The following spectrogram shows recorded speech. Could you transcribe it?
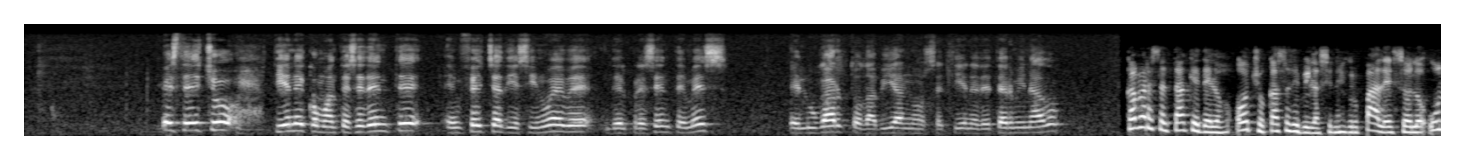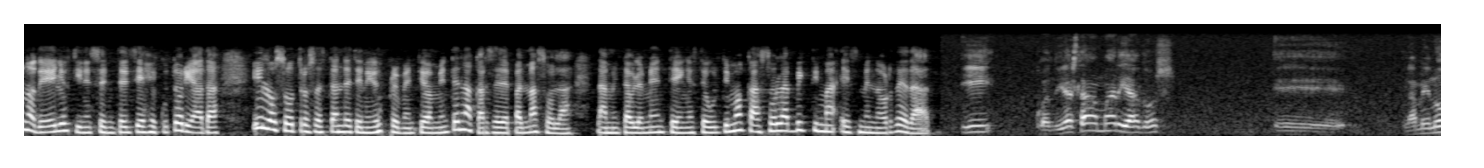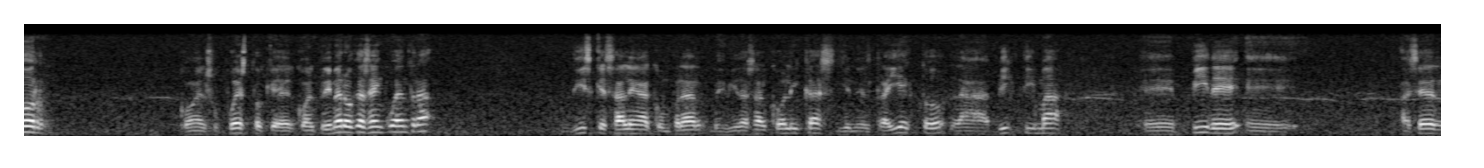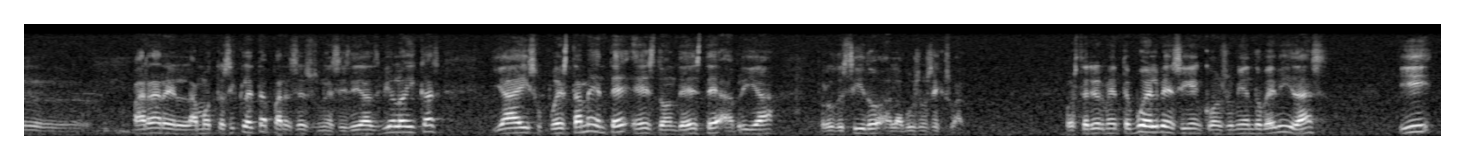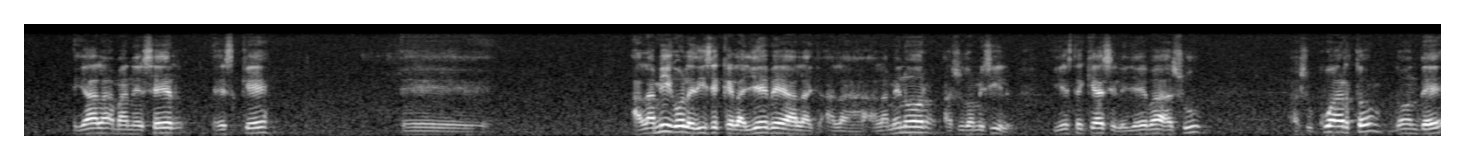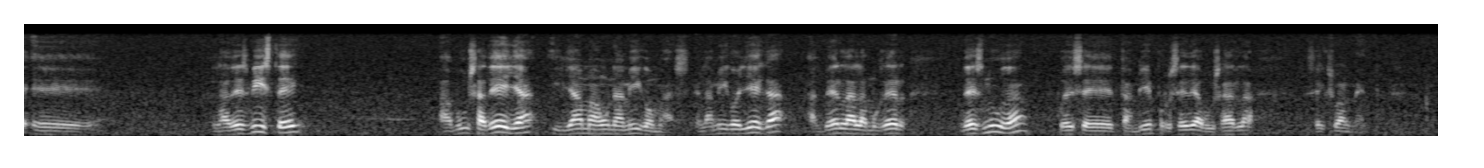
Este hecho tiene como antecedente en fecha 19 del presente mes, el lugar todavía no se tiene determinado. Cabe resaltar que de los ocho casos de violaciones grupales, solo uno de ellos tiene sentencia ejecutoriada y los otros están detenidos preventivamente en la cárcel de Palmasola. Lamentablemente, en este último caso, la víctima es menor de edad. Y cuando ya estaban mareados, eh, la menor, con el supuesto que con el primero que se encuentra, dice que salen a comprar bebidas alcohólicas y en el trayecto la víctima eh, pide eh, hacer parar la motocicleta para hacer sus necesidades biológicas y ahí supuestamente es donde éste habría producido el abuso sexual. Posteriormente vuelven, siguen consumiendo bebidas y ya al amanecer es que eh, al amigo le dice que la lleve a la, menor a su domicilio. Y este que hace, le lleva a su, a su cuarto, donde eh, la desviste, abusa de ella y llama a un amigo más. El amigo llega, al verla a la mujer desnuda, pues eh, también procede a abusarla sexualmente.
